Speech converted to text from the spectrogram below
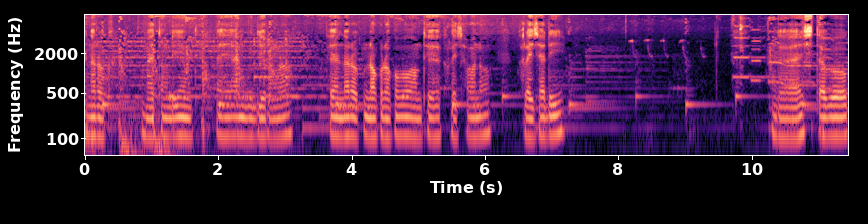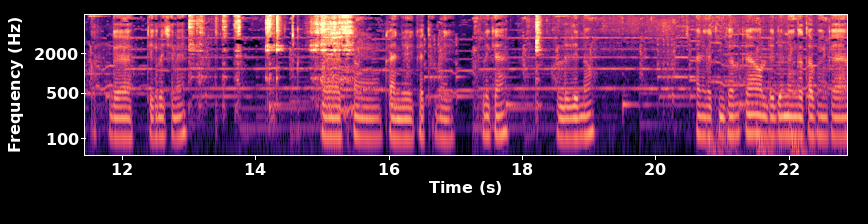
makana kenarok naitong di yang an video rong no ke narok nok rok bo am the khalai samano khalai jadi guys tabuk ge tikle chine sang kanyi katame lika already no ani ka tinggal ka already no nga tabeng ka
